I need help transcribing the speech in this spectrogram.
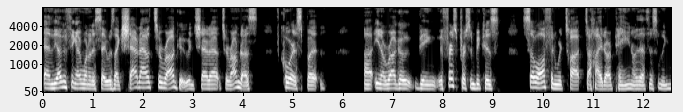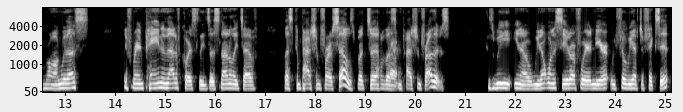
and the other thing I wanted to say was like shout out to Raghu and shout out to Ram Dass, of course, but uh, you know Raghu being the first person because so often we're taught to hide our pain or that there's something wrong with us if we're in pain, and that of course leads us not only to have less compassion for ourselves, but to have less right. compassion for others because we, you know, we don't want to see it or if we're near it, we feel we have to fix it.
